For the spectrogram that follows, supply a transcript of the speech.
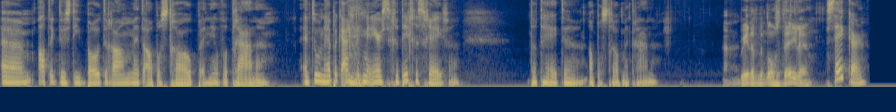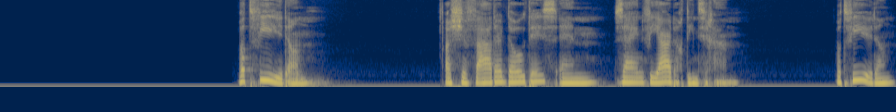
ehm had ik dus die boterham met appelstroop en heel veel tranen. En toen heb ik eigenlijk mijn eerste gedicht geschreven. Dat heette Appelstroop met tranen. Wil je dat met ons delen? Zeker. Wat vier je dan? Als je vader dood is en zijn verjaardag dient zich aan. Wat vier je dan?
